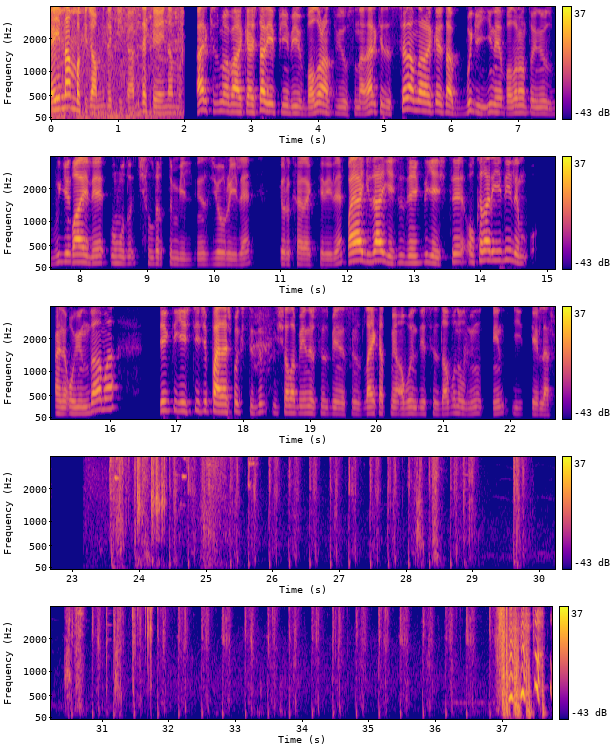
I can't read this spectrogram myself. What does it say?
Yayından bakacağım bir dakika. Bir dakika yayından bak. Herkese merhaba arkadaşlar. Yepyeni bir Valorant videosundan herkese selamlar arkadaşlar. Bugün yine Valorant oynuyoruz. Bugün Bay ile Umut'u çıldırttım bildiğiniz Yoru ile. Yoru karakteriyle. Baya güzel geçti, zevkli geçti. O kadar iyi değilim hani oyunda ama zevkli geçtiği için paylaşmak istedim. İnşallah beğenirsiniz, beğenirsiniz. Like atmayı, abone değilseniz de abone olmayı unutmayın. İyi seyirler.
